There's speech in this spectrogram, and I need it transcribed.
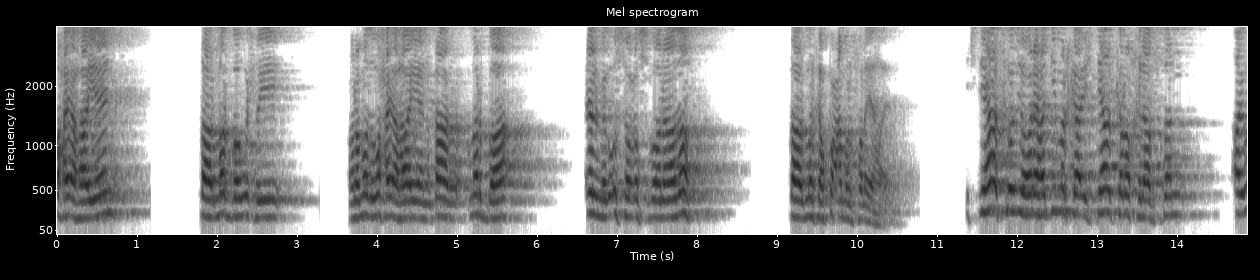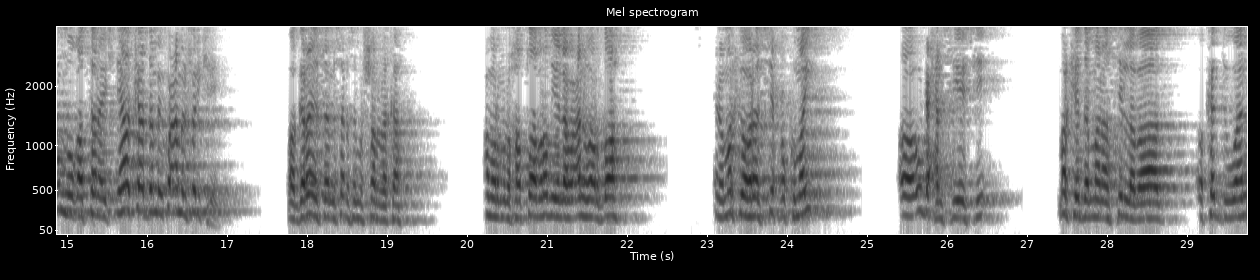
waxay ahaayeen qaar marba wixii culammadu waxay ahaayeen qaar marba cilmiga u soo cusboonaada qaar markaa ku camal falay ahaayeen. Ijtihaadkoodii hore haddii markaa ijtihaad kaloo khilaafsan ay u muuqatana ijtihaadkaa dambey ku camal fali jireen. Waa garanaysaa masalatu musharaka cumar bnu khataab radia allahu canhu ardaah inuu markii hore si xukumay oo u dhexal siiyey si markii dambena si labaad oo ka duwan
